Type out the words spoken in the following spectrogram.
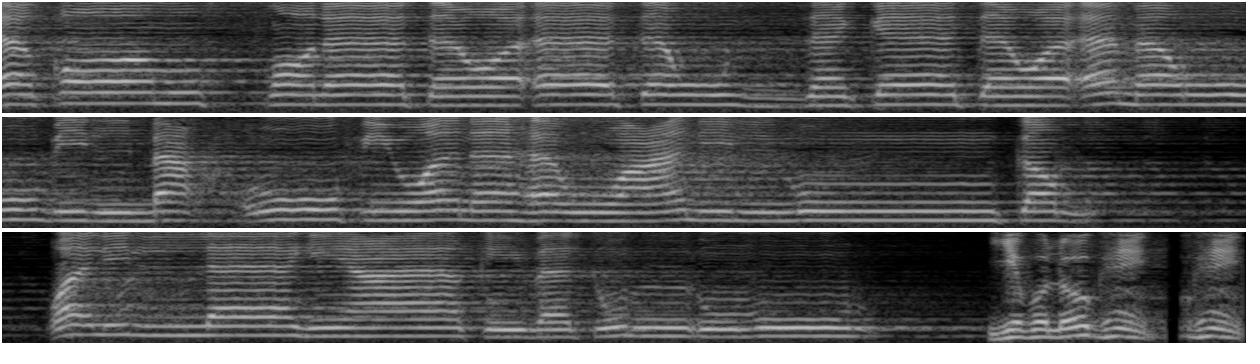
أقاموا الصلاة وآتوا الزكاة وأمروا بالمعروف ونهوا عن المنكر. وَلِلَّهِ عَاقِبَةُ الْأُمُورِ. یہ وہ لوگ ہیں ہیں،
